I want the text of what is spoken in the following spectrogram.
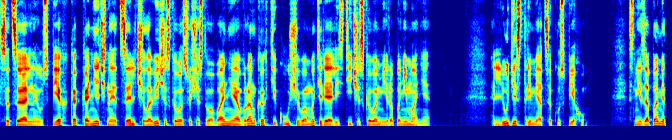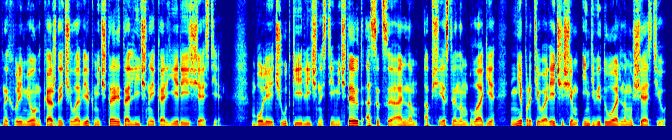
Социальный успех как конечная цель человеческого существования в рамках текущего материалистического миропонимания. Люди стремятся к успеху. С незапамятных времен каждый человек мечтает о личной карьере и счастье – более чуткие личности мечтают о социальном, общественном благе, не противоречащем индивидуальному счастью,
